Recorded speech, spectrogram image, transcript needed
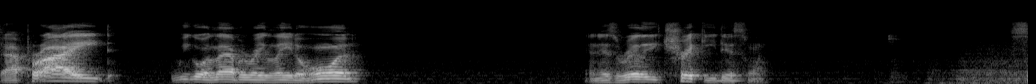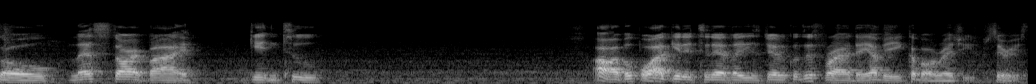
Now, pride we go elaborate later on. And it's really tricky this one. So let's start by getting to all right, before I get into that, ladies and gentlemen, because it's Friday. I mean, come on, Reggie, serious.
